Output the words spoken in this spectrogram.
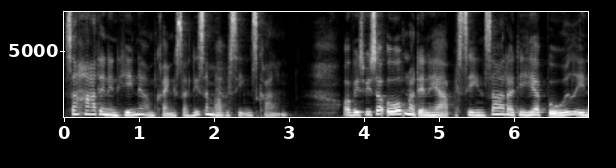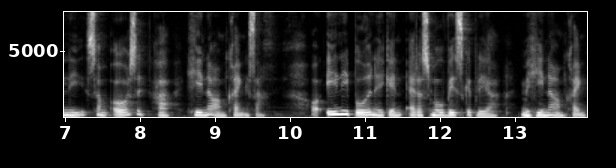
så har den en hinde omkring sig, ligesom ja. appelsinskralden. Og hvis vi så åbner den her appelsin, så er der de her både inde i, som også har hinder omkring sig. Og inde i bådene igen er der små væskeblære med hinder omkring.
